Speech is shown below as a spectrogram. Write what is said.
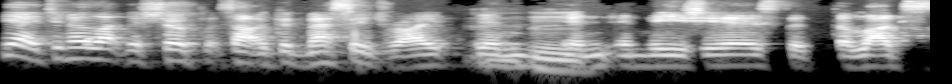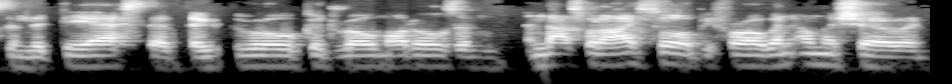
yeah, do you know like the show puts out a good message, right? In mm-hmm. in, in these years, the, the lads and the DS, they're, they're all good role models, and and that's what I saw before I went on the show. And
